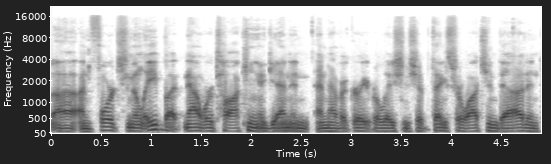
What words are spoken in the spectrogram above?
uh, unfortunately, but now we're talking again and, and have a great relationship. Thanks for watching, Dad. And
